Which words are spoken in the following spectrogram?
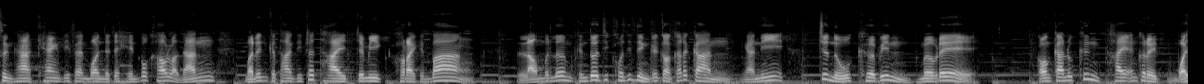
ซึ่งหากแข่งที่แฟนบอลอยากจะเห็นพวกเขาเหล่านั้น มาเล่นกับทางทีมชาติไทยจะมีใครกันบ้าง เรามาเริ่มกันด้วยที่คนที่หนึ่งกันก่อนก็แล้วกัน งานนี้เจ้าหนูเคอร์บินเมอร์เร่กองการลูกครึ่งไทยอังกฤษวัย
